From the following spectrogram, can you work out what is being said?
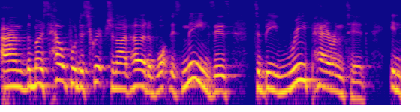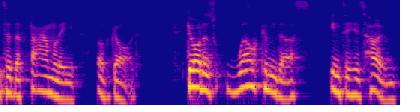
And the most helpful description I've heard of what this means is to be reparented into the family of God. God has welcomed us into his home,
